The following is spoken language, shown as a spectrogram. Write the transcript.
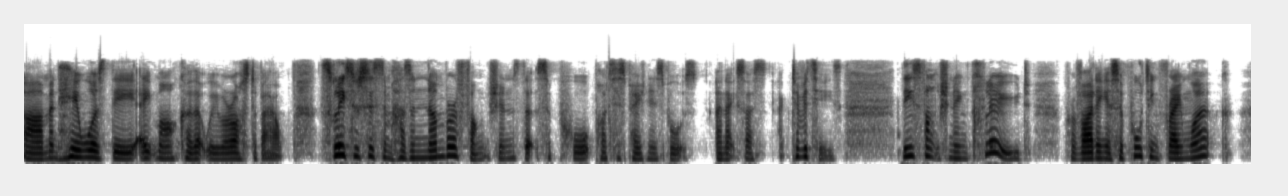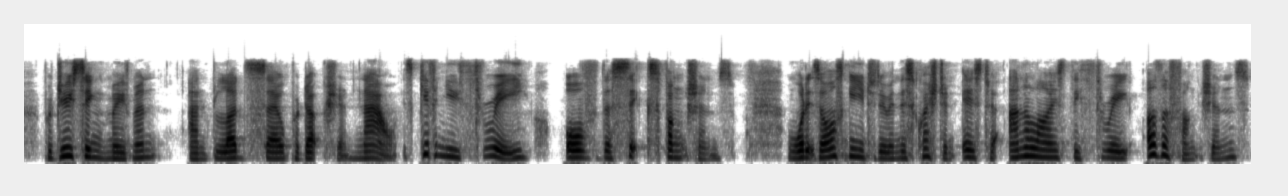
Um, and here was the eight marker that we were asked about. The skeletal system has a number of functions that support participation in sports and exercise activities. These functions include providing a supporting framework, producing movement, and blood cell production. Now, it's given you three of the six functions. What it's asking you to do in this question is to analyze the three other functions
